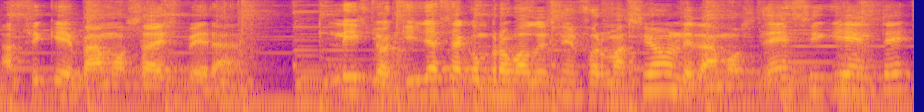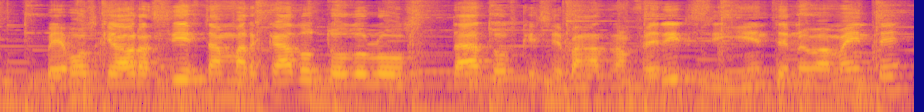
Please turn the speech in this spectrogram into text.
así que vamos a esperar. Listo, aquí ya se ha comprobado esa información, le damos en siguiente, vemos que ahora sí están marcados todos los datos que se van a transferir, siguiente nuevamente,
